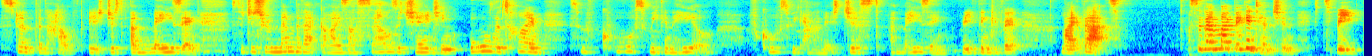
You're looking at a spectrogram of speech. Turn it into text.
strength and health. It's just amazing. So just remember that guys our cells are changing all the time. So of course we can heal. Of course we can. It's just amazing when you think of it like that. So then my big intention is to be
